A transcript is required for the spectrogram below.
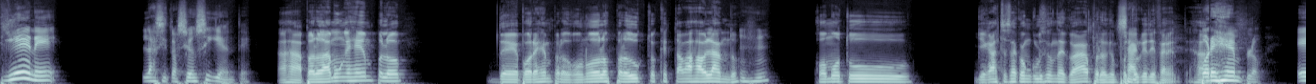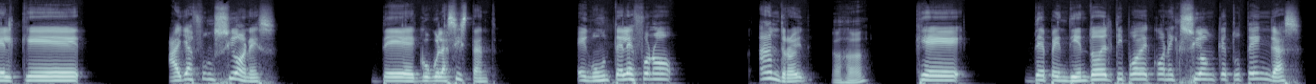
tiene la situación siguiente. Ajá, pero dame un ejemplo de, por ejemplo, uno de los productos que estabas hablando. Ujú. ¿Cómo tú llegaste a esa conclusión de que, ah, pero que en es diferente? Ajá. Por ejemplo, el que haya funciones de Google Assistant en un teléfono Android Ajá. que dependiendo del tipo de conexión que tú tengas,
